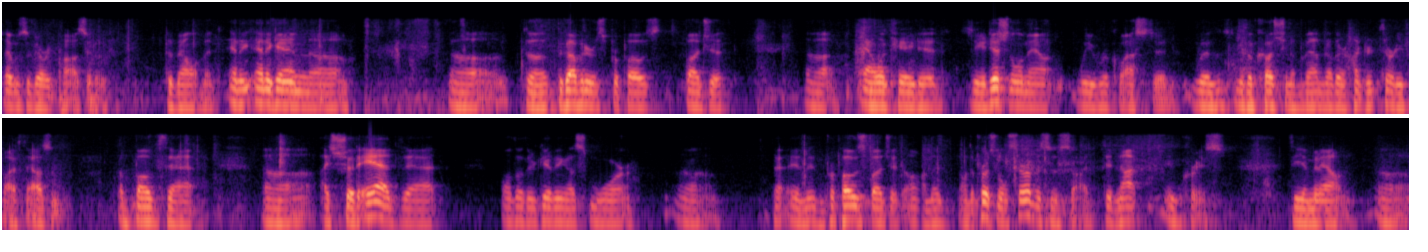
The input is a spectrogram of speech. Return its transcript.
that was a very positive development. And, a- and again, uh, uh, the, the governor's proposed budget uh, allocated the additional amount we requested with, with a cushion of about another 135,000 above that. Uh, I should add that although they're giving us more, uh, the proposed budget on the, on the personal services side, did not increase the amount uh,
